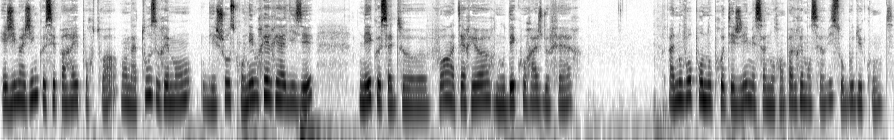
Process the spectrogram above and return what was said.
Et j'imagine que c'est pareil pour toi. On a tous vraiment des choses qu'on aimerait réaliser, mais que cette euh, voix intérieure nous décourage de faire. À nouveau pour nous protéger, mais ça nous rend pas vraiment service au bout du compte.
